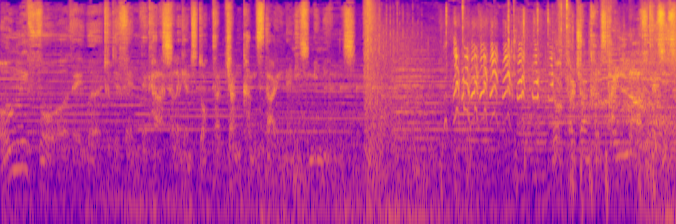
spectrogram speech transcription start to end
Only four they were to defend the castle against Dr. Junkenstein and his minions. Dr. Junkenstein laughed as his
